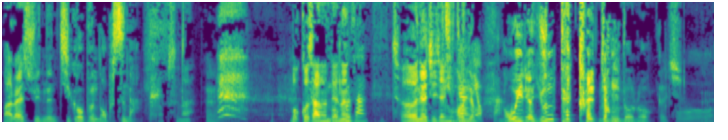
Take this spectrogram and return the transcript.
말할 수 있는 직업은 없으나 없으나 네. 먹고 사는 데는 먹고 산 전혀 지장이 지장이 없 없다. 오히려 윤택할 정도로 그렇지. 오.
